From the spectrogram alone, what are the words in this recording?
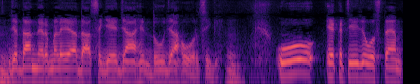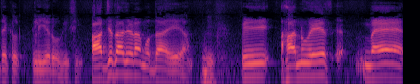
ਜਿੱਦਾਂ ਨਿਰਮਲੇ ਆ ਦੱਸਗੇ ਜਾਂ ਹਿੰਦੂ ਜਾਂ ਹੋਰ ਸੀਗੇ। ਉਹ ਇੱਕ ਚੀਜ਼ ਉਸ ਟਾਈਮ ਤੇ ਕਲੀਅਰ ਹੋ ਗਈ ਸੀ। ਅੱਜ ਦਾ ਜਿਹੜਾ ਮੁੱਦਾ ਇਹ ਆ ਵੀ ਸਾਨੂੰ ਇਹ ਮੈਂ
